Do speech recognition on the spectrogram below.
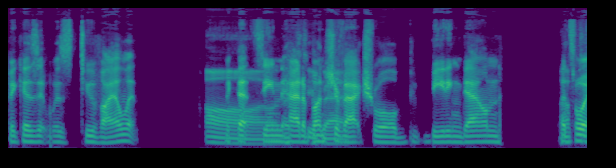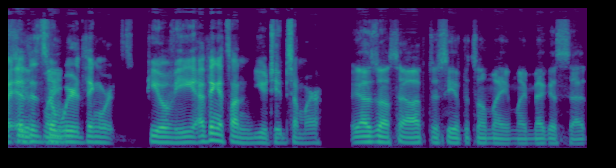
because it was too violent. Like that scene had a bunch of actual beating down. That's what to see if it's a weird thing where it's POV. I think it's on YouTube somewhere. Yeah, I was about to say I'll have to see if it's on my my mega set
